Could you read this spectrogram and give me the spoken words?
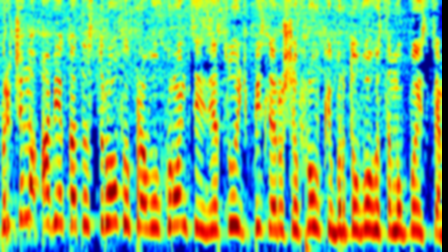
Причину авіакатастрофи правоохоронці з'ясують після розшифровки бортового самописця.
